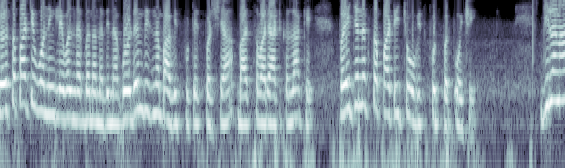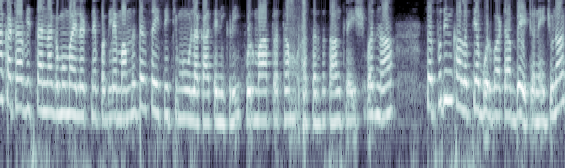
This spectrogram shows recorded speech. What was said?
જળસપાટી વોર્નિંગ લેવલ નર્મદા નદીના ગોલ્ડન બ્રિજના બાવીસ ફૂટે સ્પર્શ્યા બાદ સવારે આઠ કલાકે ભયજનક સપાટી ચોવીસ ફૂટ પર પહોંચી. જિલ્લાના કઠાર વિસ્તારના ગામોમાં એલર્ટને પગલે મામલતદાર સહિતની ટીમો મુલાકાતે નીકળી. પૂરમાં પ્રથમ અસર થતા અંકલેશ્વરના સરફુદ્દીન ખાલપિયા બોરબાટા બેટ અને જૂના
